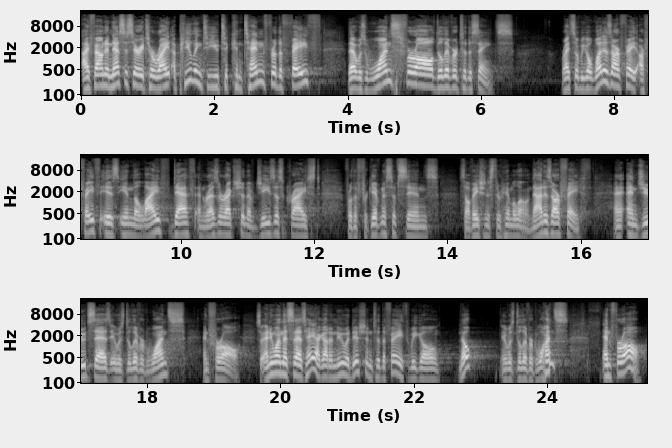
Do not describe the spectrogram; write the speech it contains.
I found it necessary to write appealing to you to contend for the faith that was once for all delivered to the saints. Right? So we go, what is our faith? Our faith is in the life, death, and resurrection of Jesus Christ for the forgiveness of sins. Salvation is through him alone. That is our faith. And, Jude says it was delivered once and for all. So anyone that says, hey, I got a new addition to the faith, we go, nope, it was delivered once and for all.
